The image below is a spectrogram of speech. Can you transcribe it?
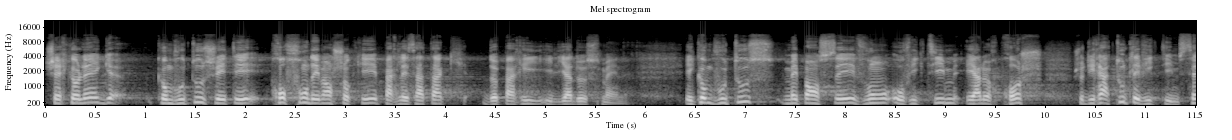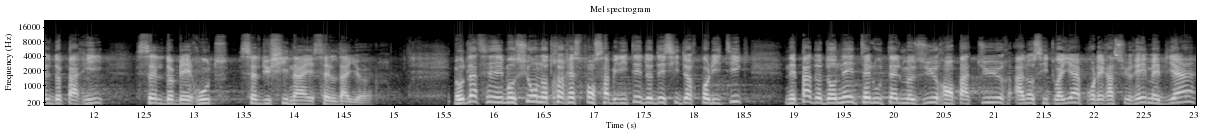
Chers collègues, comme vous tous, j'ai été profondément choqué par les attaques de Paris il y a deux semaines. Et comme vous tous, mes pensées vont aux victimes et à leurs proches, je dirais à toutes les victimes, celles de Paris, celles de Beyrouth, celles du Sinaï et celles d'ailleurs. Mais au-delà de ces émotions, notre responsabilité de décideurs politiques n'est pas de donner telle ou telle mesure en pâture à nos citoyens pour les rassurer, mais bien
